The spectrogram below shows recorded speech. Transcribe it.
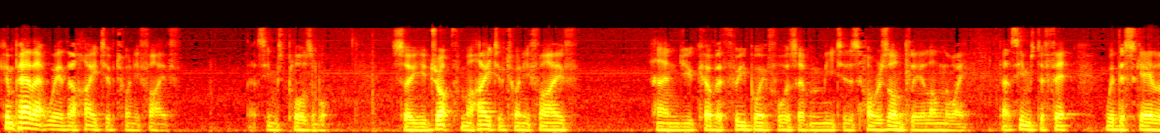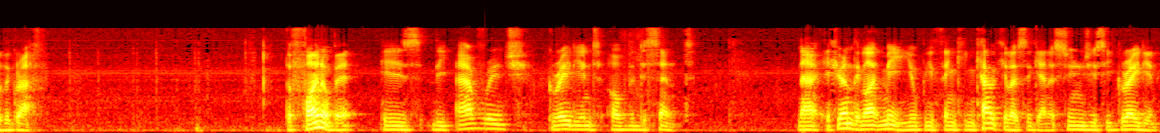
Compare that with a height of 25. That seems plausible. So you drop from a height of 25 and you cover 3.47 meters horizontally along the way. That seems to fit with the scale of the graph. The final bit is the average gradient of the descent. Now, if you're anything like me, you'll be thinking calculus again as soon as you see gradient,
